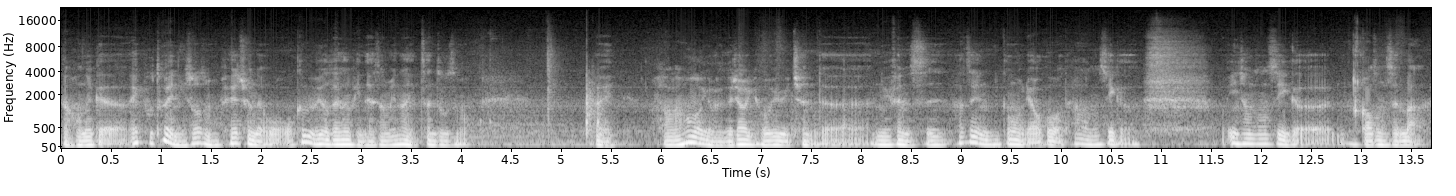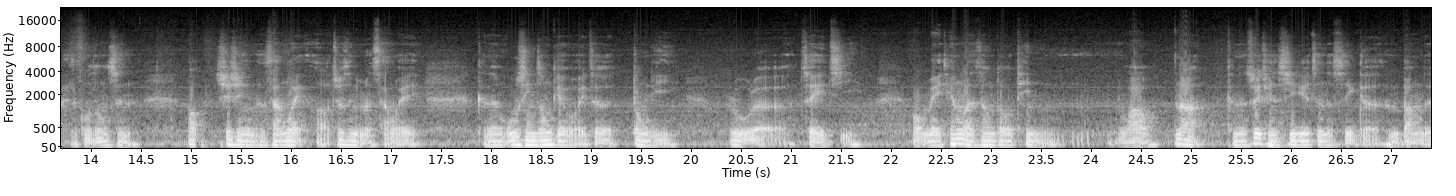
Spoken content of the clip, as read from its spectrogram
然后那个，哎，不对，你说什么 patron 的？我我根本没有在那个平台上面。那你赞助什么？对，好。然后有一个叫尤雨辰的女粉丝，她之前跟我聊过，她好像是一个，我印象中是一个高中生吧，还是国中生？好，谢谢你们三位，哦，就是你们三位，可能无形中给我一个动力，录了这一集。我每天晚上都听，哇哦，那可能睡前系列真的是一个很棒的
